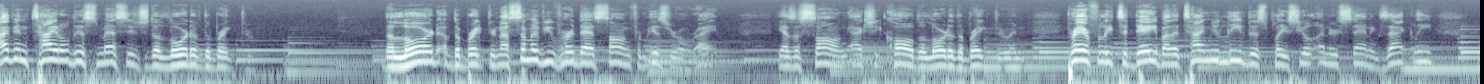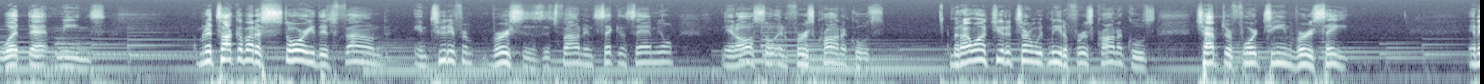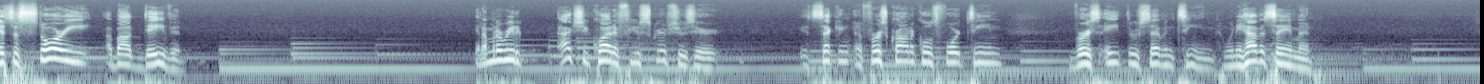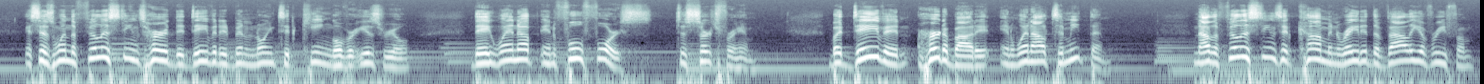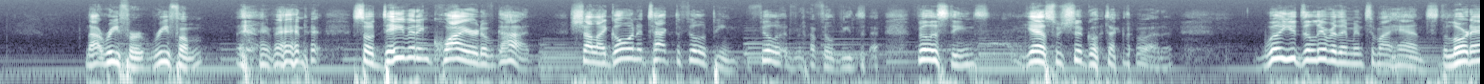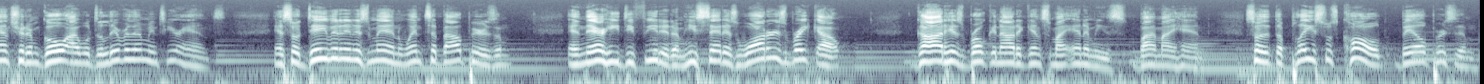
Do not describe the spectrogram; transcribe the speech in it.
I've entitled this message, The Lord of the Breakthrough. The Lord of the Breakthrough. Now, some of you have heard that song from Israel, right? He has a song actually called The Lord of the Breakthrough. And prayerfully today, by the time you leave this place, you'll understand exactly what that means. I'm going to talk about a story that's found in two different verses. It's found in 2 Samuel and also in First Chronicles. But I want you to turn with me to First Chronicles chapter 14 verse 8. And it's a story about David. And I'm going to read actually quite a few scriptures here. It's second uh, First Chronicles 14 verse 8 through 17. When you have it say amen. It says when the Philistines heard that David had been anointed king over Israel, they went up in full force to search for him. But David heard about it and went out to meet them. Now the Philistines had come and raided the valley of Rephaim, not Refer, Rephaim. Amen. So David inquired of God, Shall I go and attack the Philippines? Phil, Philippines, Philistines. Yes, we should go attack them. Will you deliver them into my hands? The Lord answered him, Go, I will deliver them into your hands. And so David and his men went to Baal Perazim, and there he defeated them. He said, As waters break out, God has broken out against my enemies by my hand, so that the place was called Baal Perazim.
